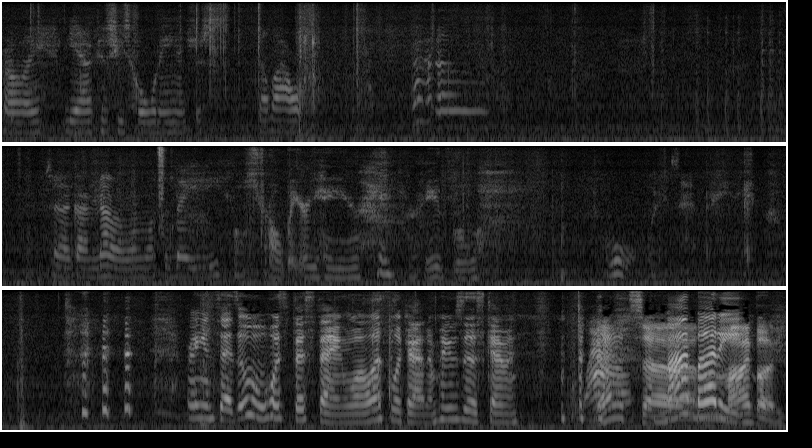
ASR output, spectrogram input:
probably. Yeah, because she's holding it just fell out. Uh-oh. So I got another one with a baby. Little strawberry hair. Her head's little. Oh, what is that thing? Reagan says, "Ooh, what's this thing?" Well, let's look at him. Who's this, Kevin? Wow. That's uh, My buddy. My buddy.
